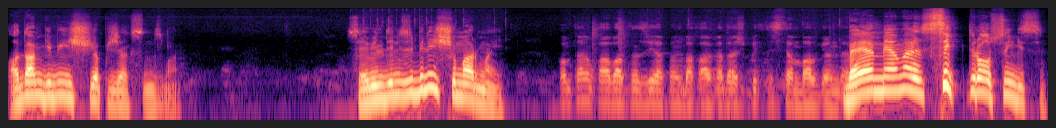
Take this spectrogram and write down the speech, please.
Adam gibi iş yapacaksınız bana. Sevildiğinizi bilin şımarmayın. Komutanım kahvaltınızı yapın. Bak arkadaş Bitlis'ten bal gönder. Beğenmeyen var siktir olsun gitsin.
